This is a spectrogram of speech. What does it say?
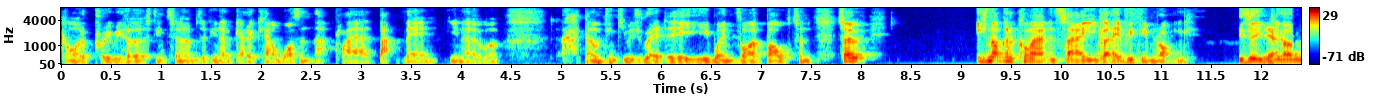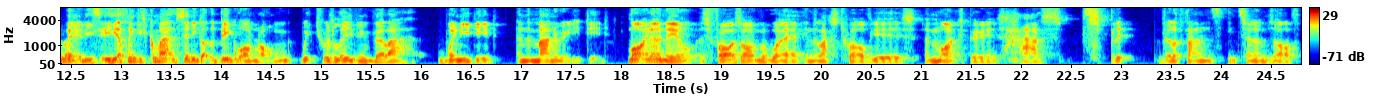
kind of pre-rehearsed in terms of you know Gary Cahill wasn't that player back then. You know, I don't think he was ready. He went via Bolton, so he's not going to come out and say he got everything wrong. Is he? Yeah. You know what I mean? He's, he, I think he's come out and said he got the big one wrong, which was leaving Villa when he did and the manner he did. Martin O'Neill, as far as I'm aware, in the last 12 years, and my experience, has split Villa fans in terms of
